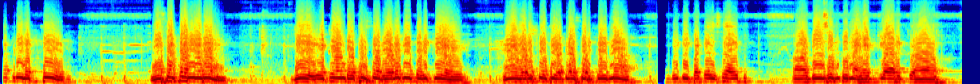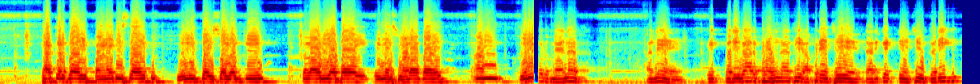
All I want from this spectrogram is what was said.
આપણી વચ્ચે નિશા મેડમ જે એકાઉન્ટ ઓફિસર રેવન્યુ તરીકે ઘણા વર્ષોથી આપણા સર્કલમાં બીબી પટેલ સાહેબ ડિવિઝન ટુ ના હેડ ક્લાર્ક ઠાકરભાઈ પાણેરી સાહેબ લલિતભાઈ સોલંકી તળાવિયાભાઈ એમ એસ વાળાભાઈ આમ ઘણી મહેનત અને એક પરિવાર ભાવનાથી આપણે જે ટાર્ગેટને અચીવ કરી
